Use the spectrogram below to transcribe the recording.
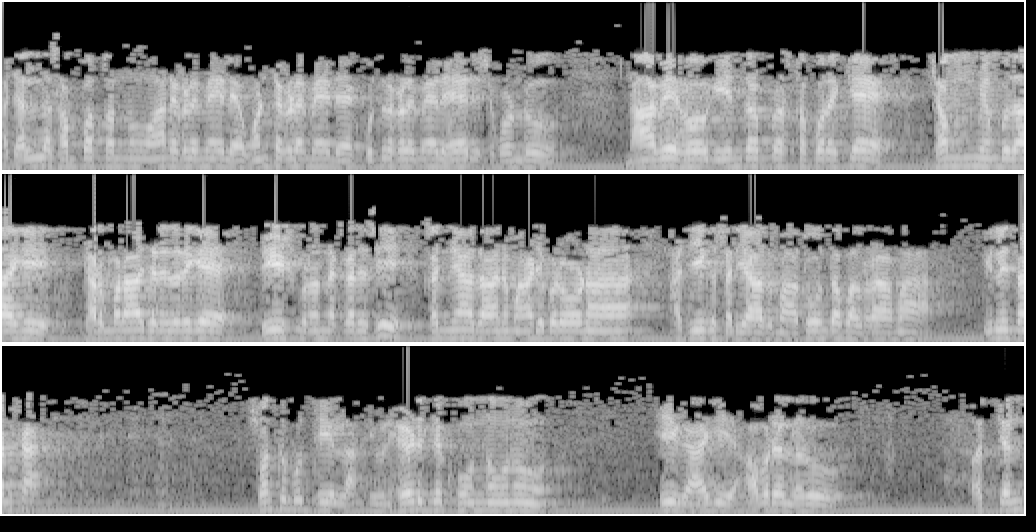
ಅದೆಲ್ಲ ಸಂಪತ್ತನ್ನು ಆನೆಗಳ ಮೇಲೆ, ಒಂಟಗಳ ಮೇಲೆ, ಕುದುರೆಗಳ ಮೇಲೆ ಹೇರಿಸಿಕೊಂಡು ನಾವೇ ಹೋಗಿ ಇಂದ್ರಪ್ರಸ್ಥಪುರಕ್ಕೆ ಝಂ ಎಂಬುದಾಗಿ ಧರ್ಮರಾಜನೆದುರಿಗೆ ಭೀಷ್ಮನನ್ನು ಕರೆಸಿ ಕನ್ಯಾದಾನ ಮಾಡಿ ಬರೋಣ. ಅದೀಗ ಸರಿಯಾದ ಮಾತು ಅಂತ ಬಲರಾಮ. ಇಲ್ಲಿ ತನಕ ಸ್ವಂತ ಬುದ್ಧಿ ಇಲ್ಲ. ಇವನು ಹೇಳಿದ್ದಕ್ಕೂ ಅನ್ನೋನು ಹೀಗಾಗಿ ಅವರೆಲ್ಲರೂ ಅತ್ಯಂತ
